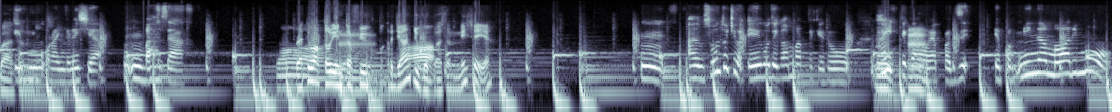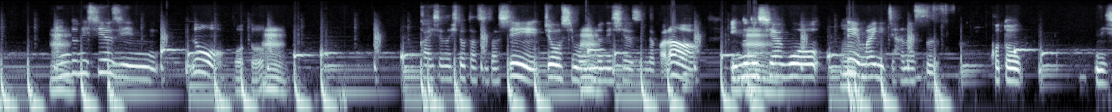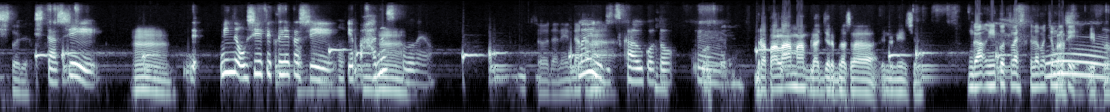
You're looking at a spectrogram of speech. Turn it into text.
Bahasa ibu Indonesia. orang Indonesia Mm, bahasa Oh. Berarti waktu interview Hmm. pekerjaan juga Ah. bahasa Indonesia ya? うん。あ、でもその時は英語で頑張ったけど、うん入ってからはやっぱぜ、やっぱみんな周りもインドネシア人の。会社の人たちだし、上司もインドネシア人だから、インドネシア語で毎日話すことにしたし、うん。みんな教えてくれたし、やっぱ話すことだよ。そうだねだか毎ら日使うこと。うん。 Berapa lama belajar bahasa Indonesia? nggak ngikut les segala macam Hmm. berarti Gitu.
